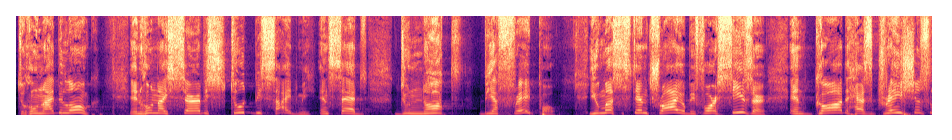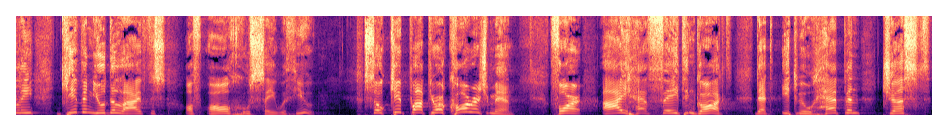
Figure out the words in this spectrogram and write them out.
to whom I belong and whom I serve stood beside me and said, Do not be afraid, Paul. You must stand trial before Caesar, and God has graciously given you the lives of all who say with you. So keep up your courage, man, for I have faith in God that it will happen just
